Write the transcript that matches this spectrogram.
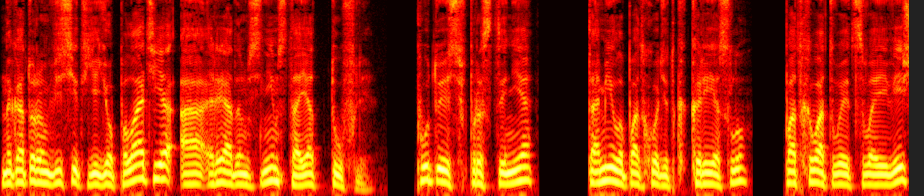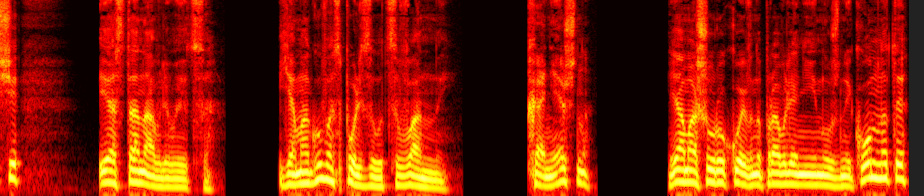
на котором висит ее платье, а рядом с ним стоят туфли. Путаясь в простыне, Томила подходит к креслу, подхватывает свои вещи — и останавливается. «Я могу воспользоваться ванной?» «Конечно». Я машу рукой в направлении нужной комнаты,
